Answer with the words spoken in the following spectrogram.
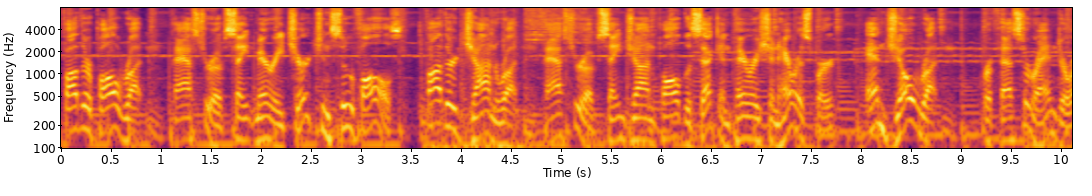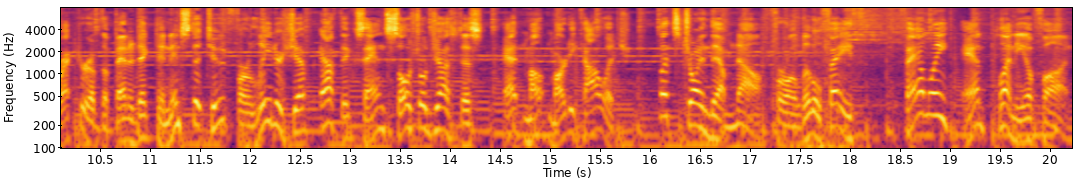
Father Paul Rutten, pastor of St. Mary Church in Sioux Falls. Father John Rutten, pastor of St. John Paul II Parish in Harrisburg. And Joe Rutten, professor and director of the Benedictine Institute for Leadership, Ethics, and Social Justice at Mount Marty College. Let's join them now for a little faith, family, and plenty of fun.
